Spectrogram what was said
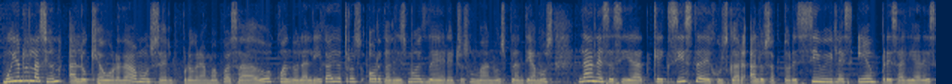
Muy en relación a lo que abordamos el programa pasado, cuando la Liga y otros organismos de derechos humanos planteamos la necesidad que existe de juzgar a los actores civiles y empresariales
